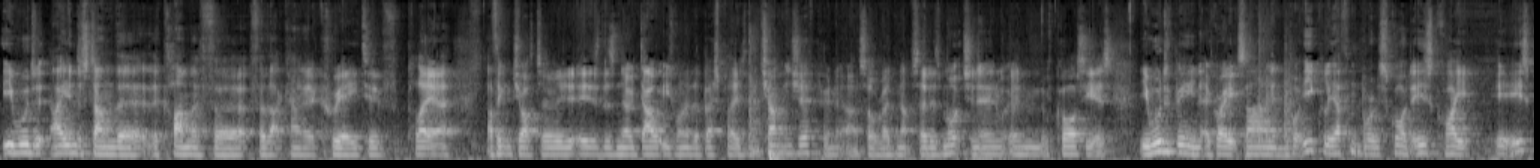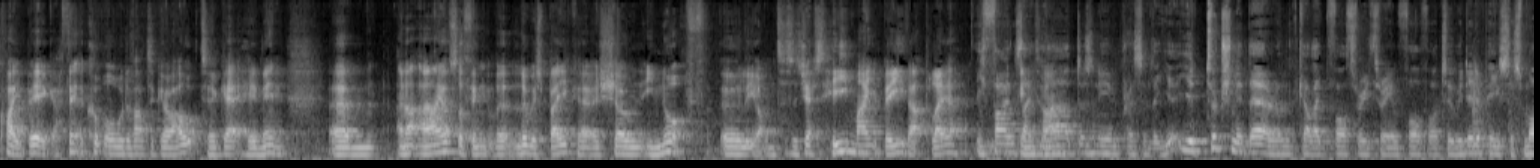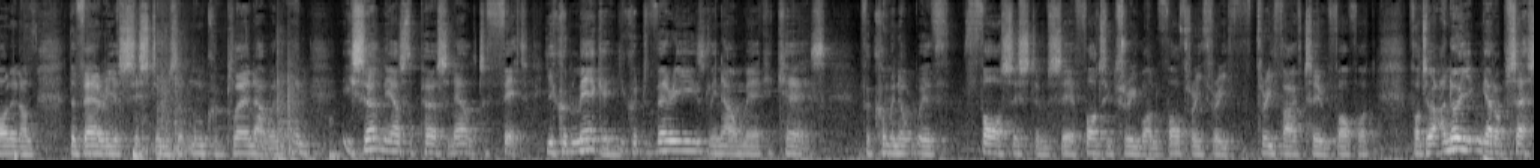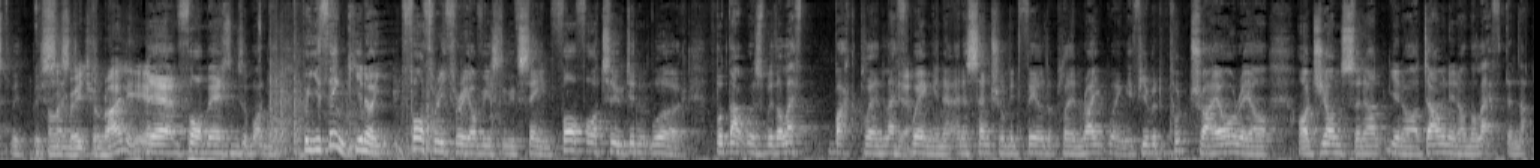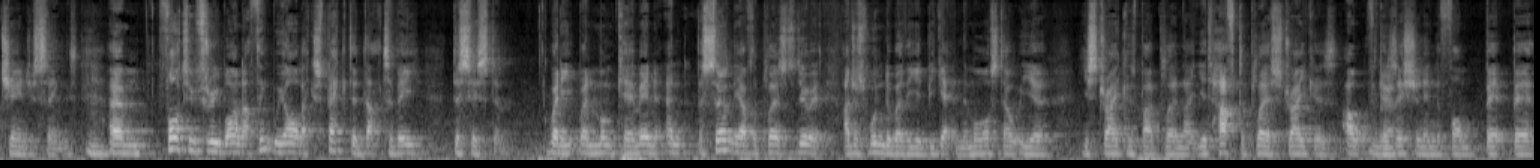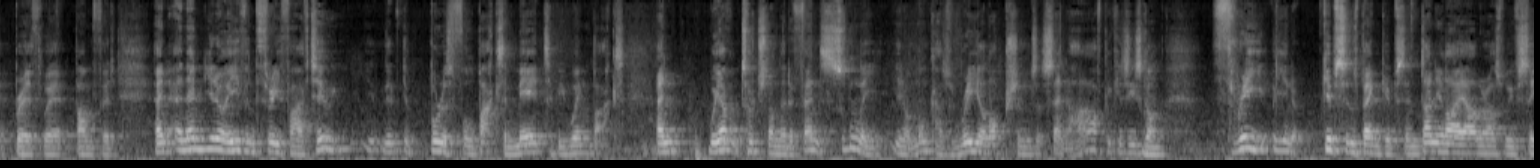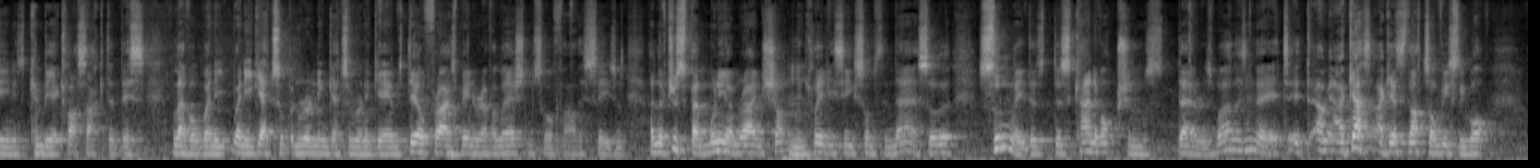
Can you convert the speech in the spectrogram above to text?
He would. I understand the the clamour for for that kind of creative player. I think Jota is, there's no doubt he's one of the best players in the championship, and I saw Redknapp said as much, and, and, and, of course he is. He would have been a great signing, but equally, I think Borough's squad is quite it is quite big. I think a couple would have had to go out to get him in. Um, and, I, I, also think that Lewis Baker has shown enough early on to suggest he might be that player. He finds that yard, doesn't he, impressively? You, are touching it there on kind of like 4 3 3 and 4 4 2. We did a piece this morning on the various systems that Monk could play now, and, and he certainly has the personnel to fit. You could make it, you could very easily now make a case for coming up with four systems, say 4231, 433, 352, 442. I know you can get obsessed with, with systems. like Rachel Riley, yeah. Yeah, and formations and whatnot. But you think, you know, 433 obviously we've seen. 442 didn't work, but that was with a left back playing left Yeah. wing and a, and a central midfielder playing right wing. If you to put Traore or, or Johnson and you know or Downing on the left, then that changes things. Um, 4231, I think we all expected that to be the system when he when Monk came in, and they certainly have the players to do it. I just wonder whether you'd be getting the most out of your your strikers by playing that. You'd have to play strikers out of Yeah. position in the form Braithwaite, Bamford, and and then you know even three five two, the, the Borough's full backs are made to be wing backs, and we haven't touched on the defence. Suddenly, you know, Monk has real options at centre half because he's got Mm. Three, you know, Gibson's Ben Gibson, Daniel Ayala, as we've seen, can be a class act at this level when he when he gets up and running, gets a run of games. Dael Fry's been a revelation so far this season, and they've just spent money on Ryan Shotton, and Mm. they clearly see something there. So the, suddenly there's there's kind of options there as well, isn't there? It, it, I mean, I guess I guess that's obviously what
